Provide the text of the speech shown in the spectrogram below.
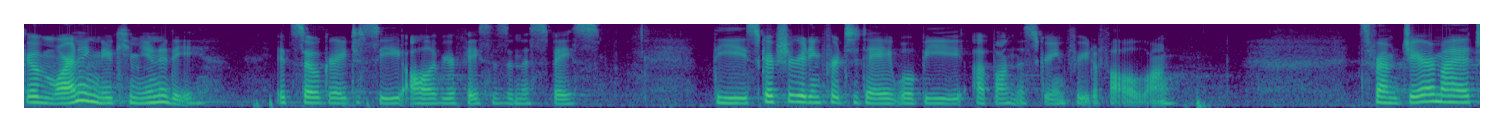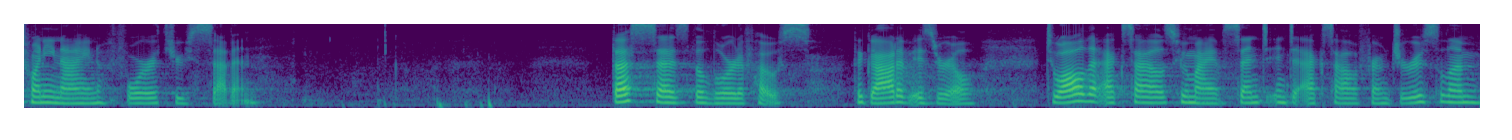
Good morning, new community. It's so great to see all of your faces in this space. The scripture reading for today will be up on the screen for you to follow along. It's from Jeremiah 29 4 through 7. Thus says the Lord of hosts, the God of Israel, to all the exiles whom I have sent into exile from Jerusalem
